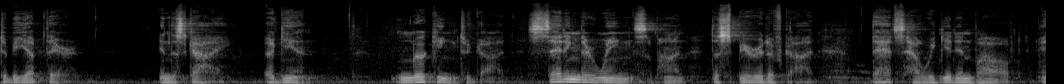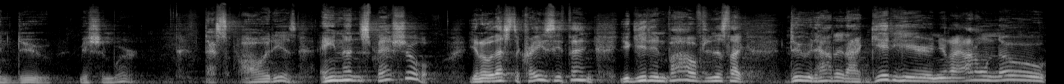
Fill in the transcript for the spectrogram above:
to be up there in the sky again, looking to God, setting their wings upon the Spirit of God. That's how we get involved and do mission work. That's all it is. Ain't nothing special. You know, that's the crazy thing. You get involved and it's like, dude, how did I get here? And you're like, I don't know,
